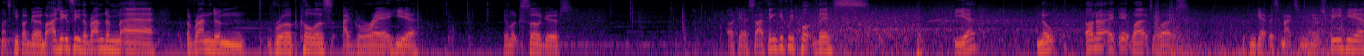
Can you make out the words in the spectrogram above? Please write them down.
Let's keep on going. But as you can see, the random uh, the random robe colors are great here. They look so good. Okay, so I think if we put this here. Nope. Oh, no, it, it worked. It worked. We can get this maximum HP here.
